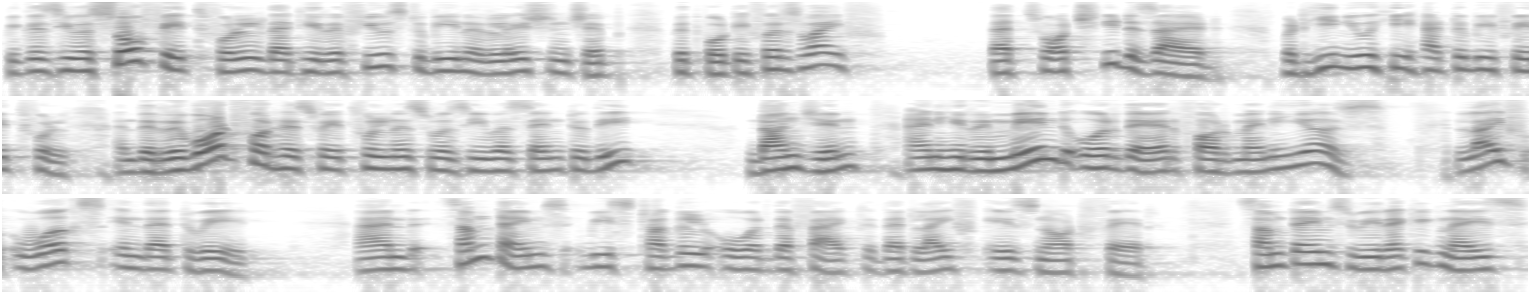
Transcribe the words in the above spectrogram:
because he was so faithful that he refused to be in a relationship with Potiphar's wife. That's what she desired. But he knew he had to be faithful. And the reward for his faithfulness was he was sent to the dungeon and he remained over there for many years. Life works in that way. And sometimes we struggle over the fact that life is not fair. Sometimes we recognize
